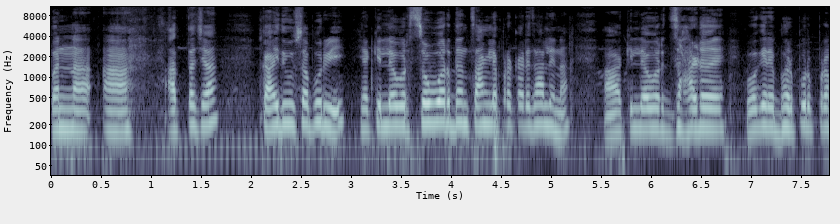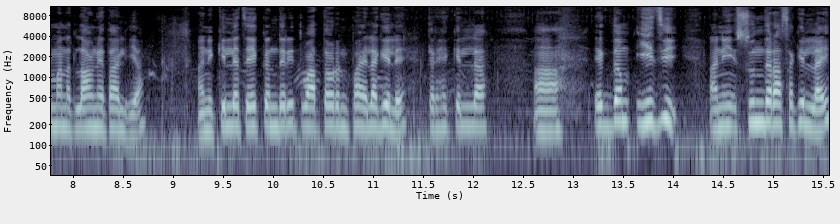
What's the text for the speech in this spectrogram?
पण आत्ताच्या काही दिवसापूर्वी या किल्ल्यावर संवर्धन चांगल्या प्रकारे झाले ना किल्ल्यावर झाडं वगैरे भरपूर प्रमाणात लावण्यात आली या. आणि किल्ल्याचं एकंदरीत वातावरण पाहायला गेले तर हे किल्ला एकदम इझी आणि सुंदर असा किल्ला आहे.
